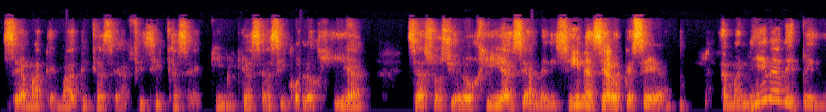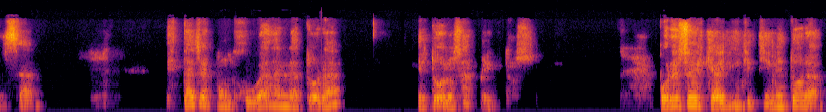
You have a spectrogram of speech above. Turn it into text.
sea matemática, sea física, sea química, sea psicología, sea sociología, sea medicina, sea lo que sea, la manera de pensar está ya conjugada en la Torah en todos los aspectos. Por eso es que alguien que tiene Torah,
